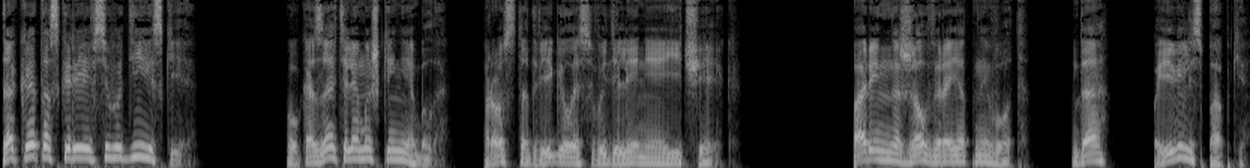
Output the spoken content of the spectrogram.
Так это, скорее всего, диски. Указателя мышки не было, просто двигалось выделение ячеек. Парень нажал вероятный ввод. Да, появились папки.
